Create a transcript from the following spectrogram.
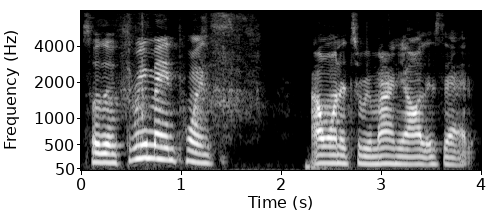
So the three main points I wanted to remind y'all is that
